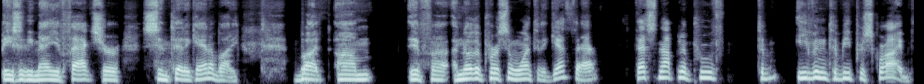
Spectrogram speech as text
basically manufacture synthetic antibody. But um, if uh, another person wanted to get that, that's not been approved to even to be prescribed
